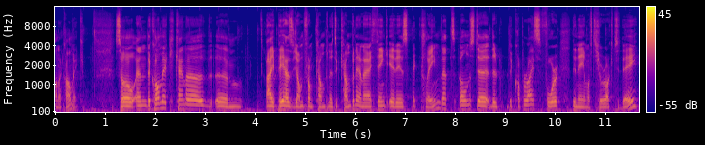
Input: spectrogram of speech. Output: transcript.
on a comic. So, and the comic kind of um, IP has jumped from company to company, and I think it is Acclaim that owns the, the, the copyrights for the name of Turok today.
